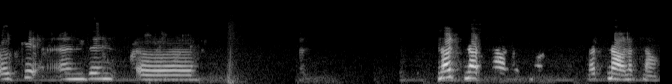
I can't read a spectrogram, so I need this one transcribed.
Okay, and then uh, not not now, not now, not now, not now.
